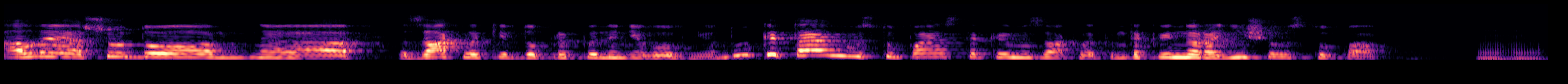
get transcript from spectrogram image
Але щодо е, закликів до припинення вогню, ну Китай виступає з такими закликами, так він і раніше виступав. Угу.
